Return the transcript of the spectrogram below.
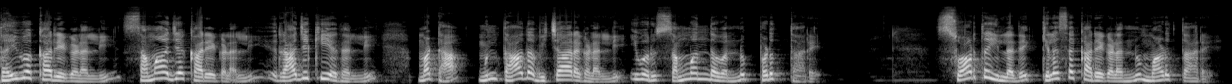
ದೈವ ಕಾರ್ಯಗಳಲ್ಲಿ, ಸಮಾಜ ಕಾರ್ಯಗಳಲ್ಲಿ, ರಾಜಕೀಯದಲ್ಲಿ, ಮಠ ಮುಂತಾದ ವಿಚಾರಗಳಲ್ಲಿ ಇವರು ಸಂಬಂಧವನ್ನು ಪಡುತ್ತಾರೆ. ಸ್ವಾರ್ಥ ಇಲ್ಲದೆ ಕೆಲಸ ಕಾರ್ಯಗಳನ್ನು ಮಾಡುತ್ತಾರೆ.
